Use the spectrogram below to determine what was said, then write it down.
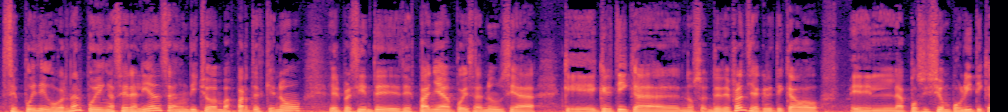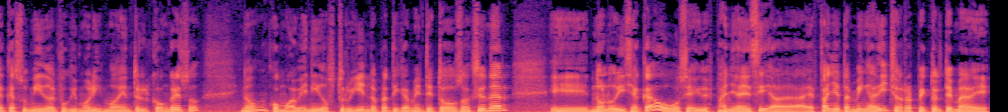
se puede gobernar, pueden hacer alianza, han dicho ambas partes que no. El presidente de España pues anuncia que critica, no, desde Francia ha criticado eh, la posición política que ha asumido el Fujimorismo dentro del Congreso, ¿no? Como ha venido obstruyendo prácticamente todo su accionar. Eh, no lo dice acá, o se ha ido a España a, España también ha dicho respecto al tema de,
